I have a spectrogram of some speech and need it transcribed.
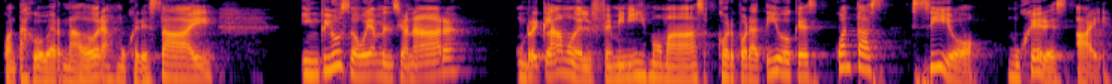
cuántas gobernadoras mujeres hay. Incluso voy a mencionar un reclamo del feminismo más corporativo, que es cuántas CEO mujeres hay.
